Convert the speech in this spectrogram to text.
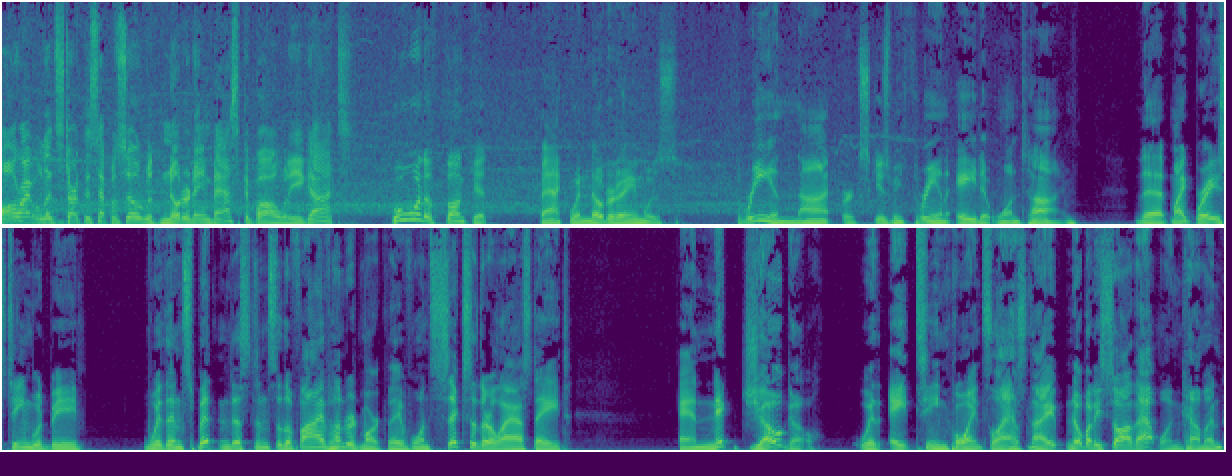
All right, well, let's start this episode with Notre Dame basketball. What do you got? Who would have thunk it back when Notre Dame was three and nine, or excuse me, three and eight at one time, that Mike Brey's team would be within spitting distance of the 500 mark. They've won six of their last eight. And Nick Djogo with 18 points last night. Nobody saw that one coming,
